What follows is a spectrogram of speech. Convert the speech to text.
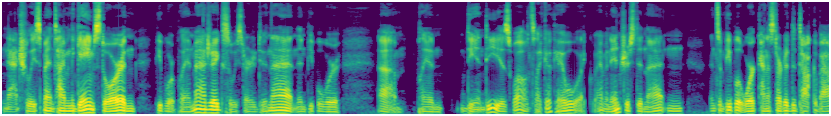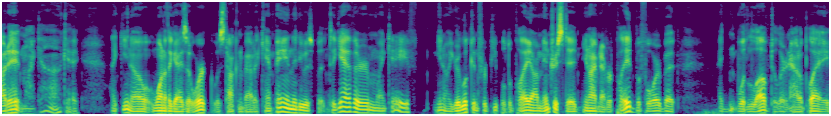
naturally spent time in the game store, and people were playing Magic, so we started doing that, and then people were um, playing D and D as well. It's like okay, well, like I have an interest in that, and and some people at work kind of started to talk about it. I'm like, oh, okay. Like you know, one of the guys at work was talking about a campaign that he was putting together. I'm like, hey, if you know you're looking for people to play, I'm interested. You know, I've never played before, but I would love to learn how to play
